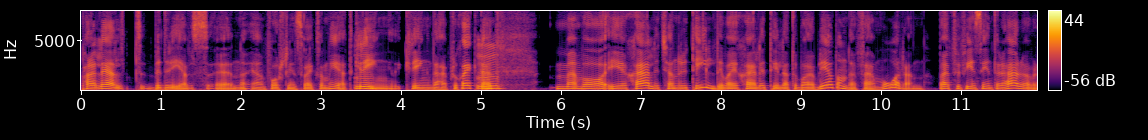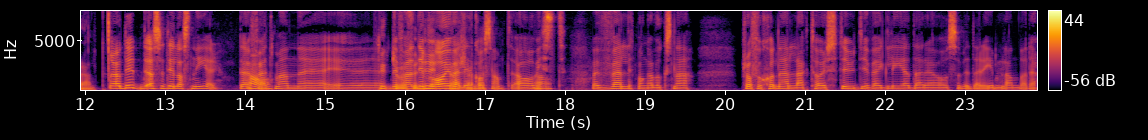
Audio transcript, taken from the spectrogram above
parallellt bedrevs en, en forskningsverksamhet Mm. kring, kring det här projektet. Men vad är skälet, känner du till det? Vad är skälet till att det bara blev de där fem åren? Varför finns inte det här överallt? Ja, det, alltså det lades ner. Därför Ja. att man... Eh, eh, Tyckte det, var det dyrt var ju väldigt eller? kostsamt. Ja, visst. Det var väldigt många vuxna professionella aktörer, studievägledare och så vidare inblandade.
